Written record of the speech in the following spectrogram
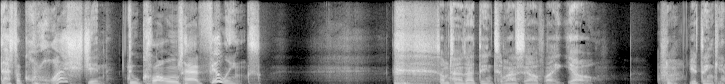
that's a question. Do clones have feelings? Sometimes I think to myself, like, yo, you're thinking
